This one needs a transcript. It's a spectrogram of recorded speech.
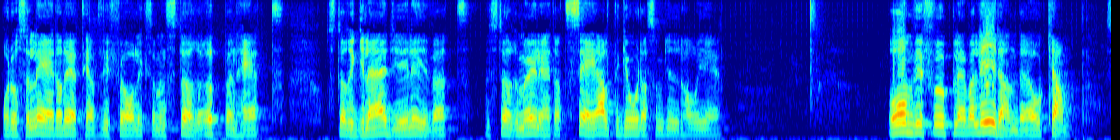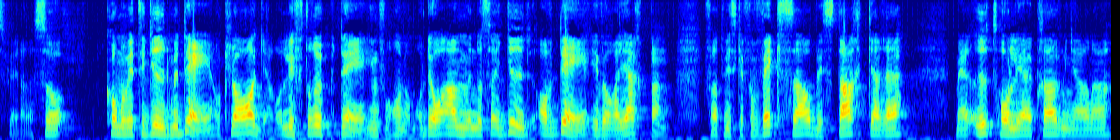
Och då så leder det till att vi får liksom en större öppenhet, större glädje i livet, en större möjlighet att se allt det goda som Gud har att ge. Och om vi får uppleva lidande och kamp så, vidare, så kommer vi till Gud med det och klagar och lyfter upp det inför honom. Och då använder sig Gud av det i våra hjärtan för att vi ska få växa och bli starkare, mer uthålliga i prövningarna,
